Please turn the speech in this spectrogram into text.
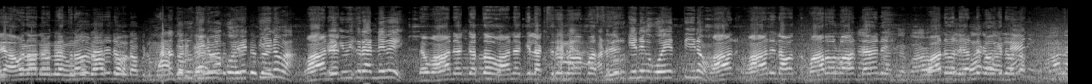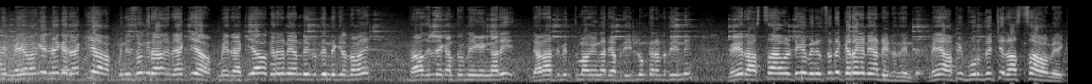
ඒ අවදානයක් නැත්නම් මැරෙනවා. අනතුරු කියනවා කොහෙත් තියෙනවා. වාහනයක්- මේක විතරක් නෙවෙයි. දැන් වාහනයක් ගත්තා වාහනයක් කියලා ඇක්සිඩන්ට් වුණාම පස්සේ අනතුරු කියන එක කොහෙත් තියෙනවා. වාහන- නවත් මාරවල් වාහන නැහැනේ. වාහන වල යන්න බෑ කියලා. මේ වගේ මේක රැකියාවක් මිනිස්සුන්ගේ රැකියාවක්. මේ රැකියාව කරගෙන යන්න ඉඩ දෙන්න කියලා තමයි ප්‍රාදේශීය කන්තුමේගෙන් හරි ජනාධිපතිතුමාගෙන් හරි අපිට ඉල්ලුම් කරන්න තියෙන්නේ. මේ රස්සාවල් ටික මිනිස්සුන්ට කරගෙන යන්න ඉඩ දෙන්න. මේ අපි පුරුදුච්ච රස්සාව මේක.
